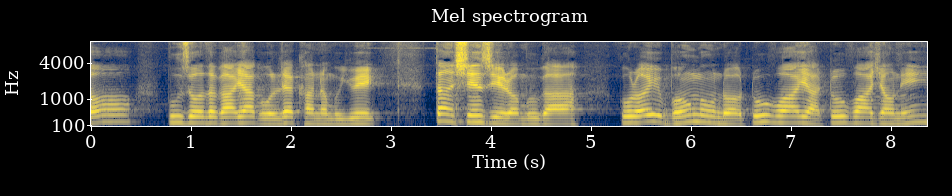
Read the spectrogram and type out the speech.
သော ပူဇော်တကားရကိုလက်ခံတော်မူ၍တန့်ရှင်းစေတော်မူကားကိုရော၏ဘုံငုံတော်တိုးပွားရာတိုးပွားကြောင်းနှင့်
